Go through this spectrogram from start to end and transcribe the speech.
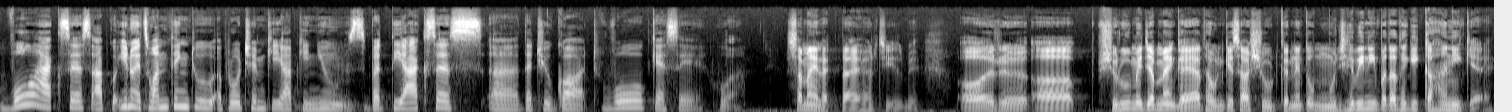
वो एक्सेस आपको you know it's one thing to approach him की आपकी news but the access that you got वो कैसे हुआ? समय लगता है हर चीज़ में। और शुरू में जब मैं गया था उनके साथ शूट करने तो मुझे भी नहीं पता था कि कहानी क्या है।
